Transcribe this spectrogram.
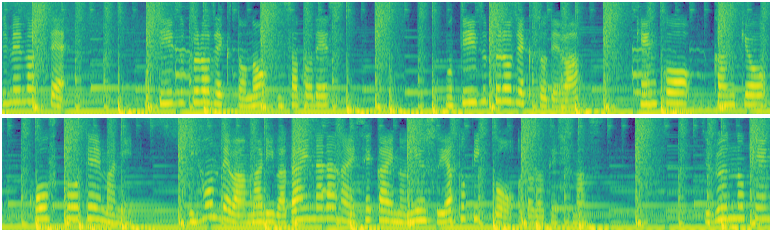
じめまして。モティーズプロジェクトのみさとです。モティーズプロジェクトでは健康環境幸福をテーマに日本ではあまり話題にならない世界のニュースやトピックをお届けします。自分の健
